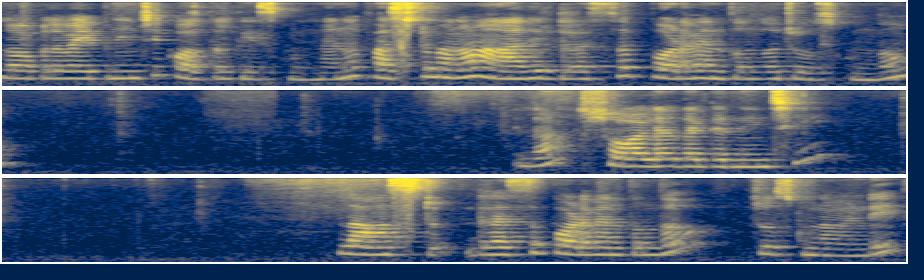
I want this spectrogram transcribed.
లోపల వైపు నుంచి కొలతలు తీసుకుంటున్నాను. ఫస్ట్ మనం ఆది డ్రెస్ పొడవ ఎంత ఉందో చూసుకుందాం. ఇలా షోల్డర్ దగ్గర నుంచి లాస్ట్ డ్రెస్ పొడవ ఎంత ఉందో చూసుకుందామండి.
